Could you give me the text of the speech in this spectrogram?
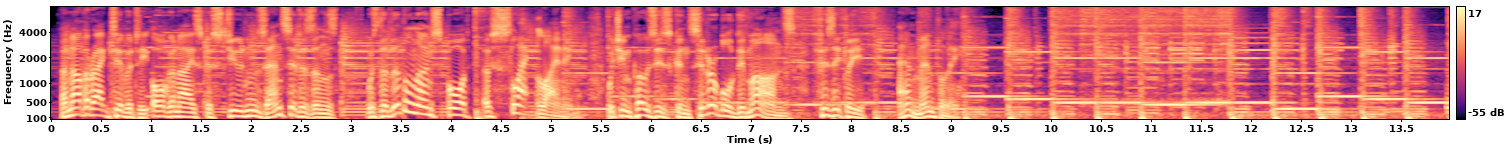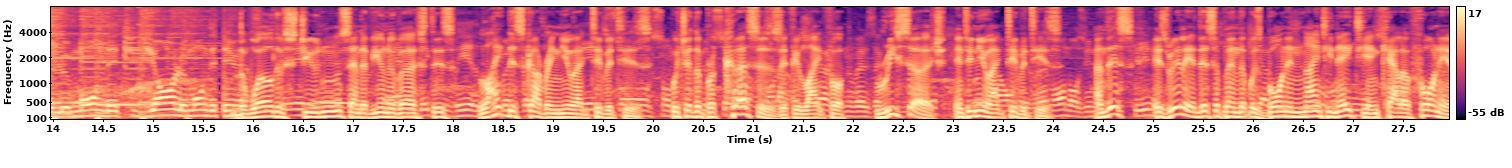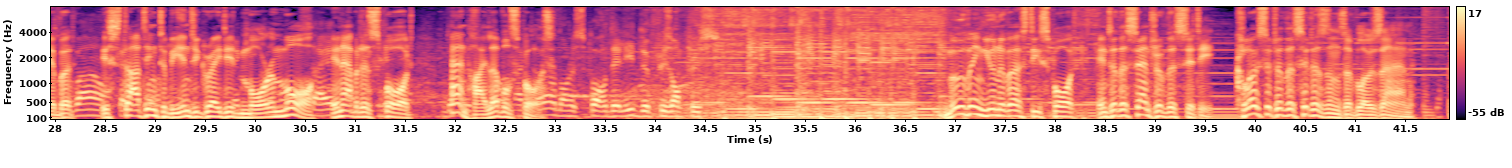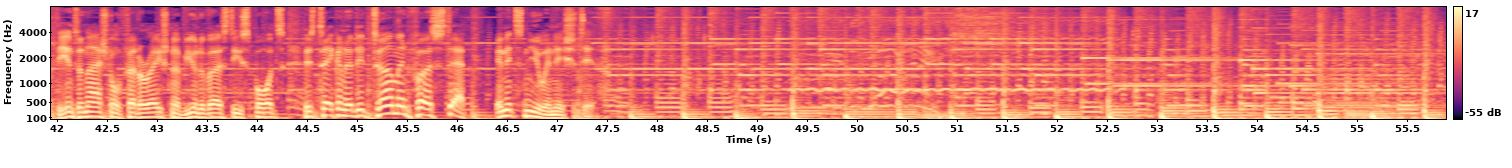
Another activity organised for students and citizens was the little-known sport of slacklining, which imposes considerable demands physically and mentally. The world of students and of universities like discovering new activities, which are the precursors, if you like, for research into new activities. And this is really a discipline that was born in 1980 in California, but is starting to be integrated more and more in amateur sport and high-level sport. Moving university sport into the center of the city, closer to the citizens of Lausanne. The International Federation of University Sports has taken a determined first step in its new initiative.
